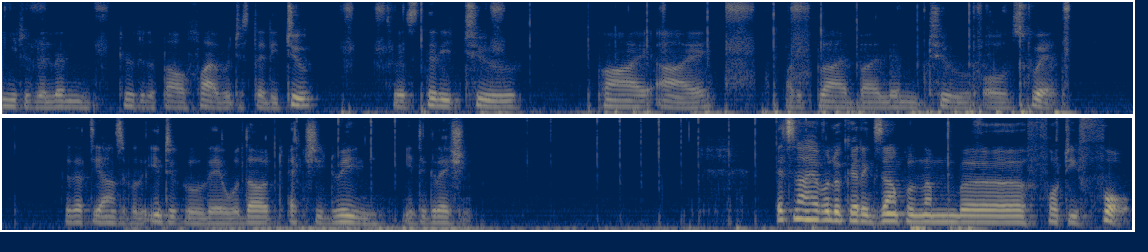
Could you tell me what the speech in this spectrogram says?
e to the ln 2 to the power 5 which is 32 so it's 32 pi i multiplied by ln 2 all squared so that's the answer for the integral there without actually doing integration. Let's now have a look at example number 44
